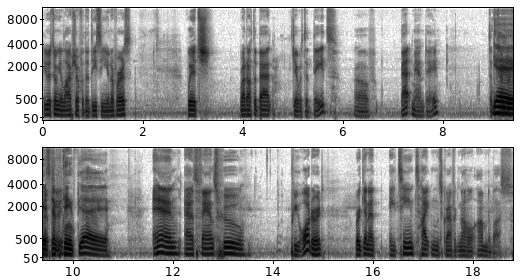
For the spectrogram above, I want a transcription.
he was doing a live show for the DC Universe, which right off the bat gave us the dates of Batman Day. September Yay, it's the 15th. 15th. Yay. And as fans who pre-ordered, we're getting a Teen Titans graphic novel omnibus.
